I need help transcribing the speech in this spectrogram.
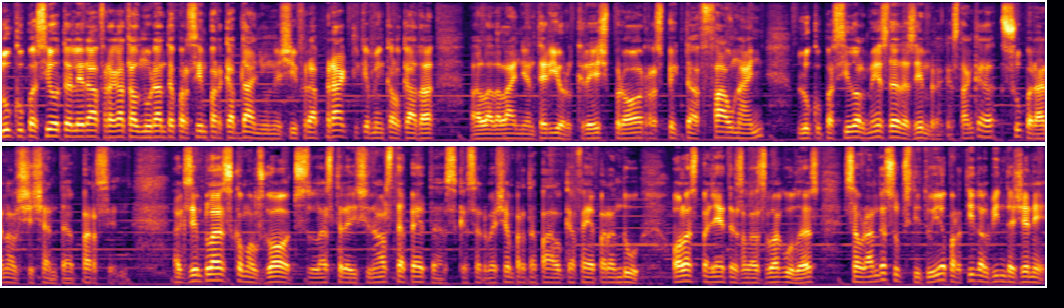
L'ocupació hotelera ha fregat el 90% per cap d'any, una xifra pràcticament calcada a la de l'any anterior. Creix, però, respecte a fa un any, l'ocupació del mes de desembre, que es tanca superant el 60%. Exemples com els gots, les tradicionals tapetes que serveixen per tapar el cafè per endur o les palletes a les begudes s'hauran de substituir a partir del 20 de gener.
